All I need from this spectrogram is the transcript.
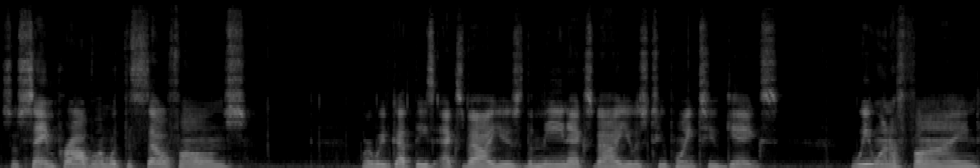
So same problem with the cell phones, where we've got these x values. The mean x value is 2.2 gigs. We want to find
